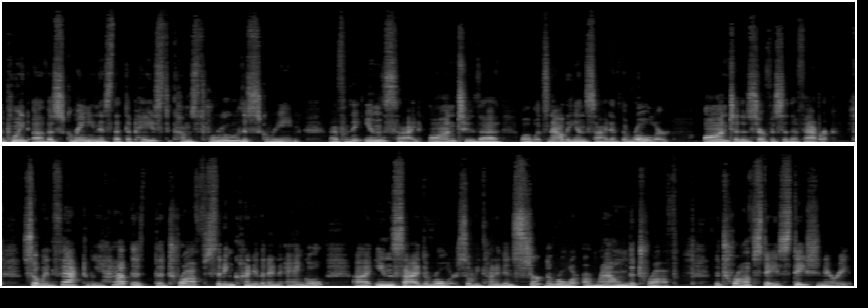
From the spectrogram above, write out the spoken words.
The point of a screen is that the paste comes through the screen, right, from the inside onto the, well, what's now the inside of the roller, onto the surface of the fabric. So in fact, we have the, the trough sitting kind of at an angle uh, inside the roller. So we kind of insert the roller around the trough. The trough stays stationary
